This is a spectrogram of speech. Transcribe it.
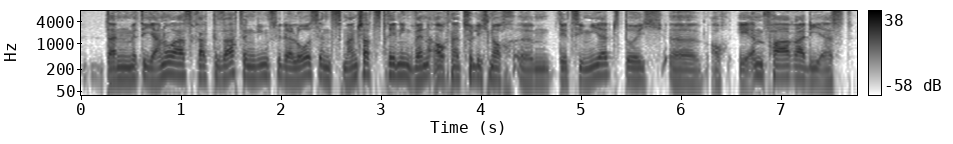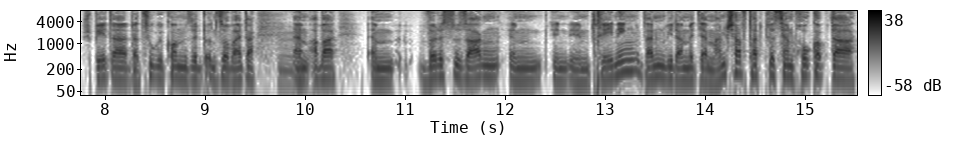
dann Mitte Januar hast du gerade gesagt, dann ging es wieder los ins Mannschaftstraining, wenn auch natürlich noch ähm, dezimiert durch äh, auch EM-Fahrer, die erst später dazugekommen sind und so weiter. Mhm. Ähm, aber ähm, würdest du sagen, im, in, im Training, dann wieder mit der Mannschaft, hat Christian Prokop da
